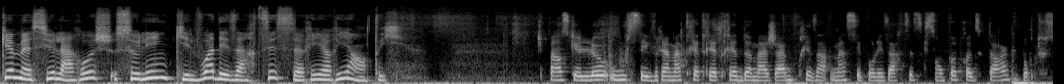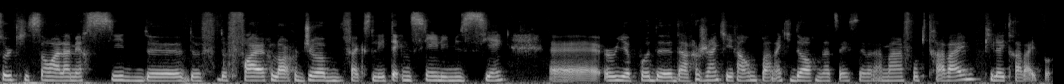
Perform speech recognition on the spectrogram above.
que Monsieur Larouche soulignent qu'il voit des artistes se réorienter. Je pense que là où c'est vraiment très, très, très dommageable présentement, c'est pour les artistes qui sont pas producteurs, puis pour tous ceux qui sont à la merci de, de, faire leur job. Fait que les techniciens, les musiciens, euh, eux, il n'y a pas d'argent qui rentre pendant qu'ils dorment. C'est vraiment, il faut qu'ils travaillent, puis là, ils travaillent pas.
